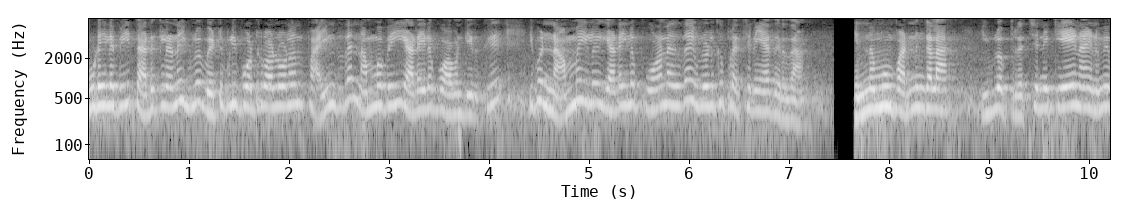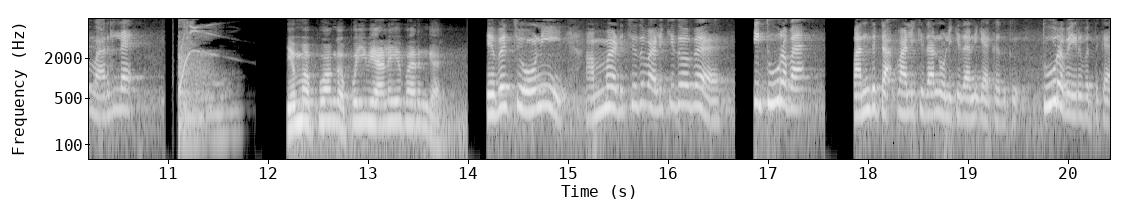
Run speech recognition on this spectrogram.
ஊடையில போய் தடுக்கலன்னா இவ்வளவு வெட்டுப்பிடி போட்டுருவாளோன்னு பயந்து தான் நம்ம போய் இடையில போக வேண்டியிருக்கு. இப்ப நம்ம இவ்வளவு இடையில போனதுதான் இவளுக்கு பிரச்சனையா தருதான் என்னமும் பண்ணுங்களா? இவ்வளவு பிரச்சனைக்கே நான் இனிமே வரல. ஏம்மா போங்க போய் வேலையை பாருங்க. இவ சோனி அம்மா அடிச்சது வலிக்குதோவே? நீ தூரவ வந்துட்டா வலிக்குதான்னு ஒலிக்குதான்னு கேட்கறதுக்கு. தூர வைரவத்துக்க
